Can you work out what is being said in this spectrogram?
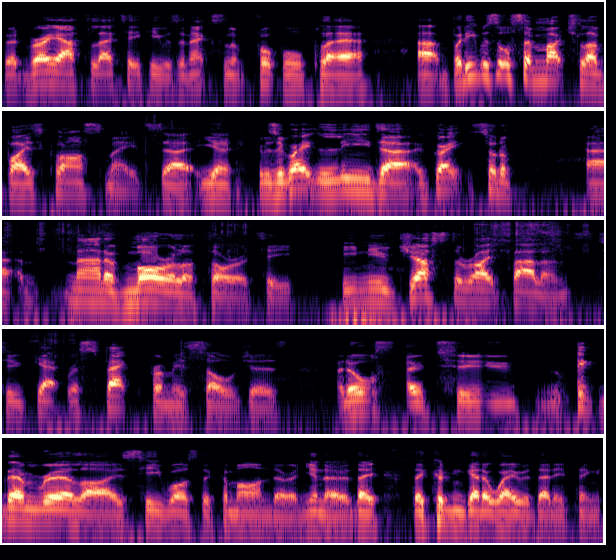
but very athletic. He was an excellent football player. Uh, but he was also much loved by his classmates. Uh, you know, he was a great leader, a great sort of uh, man of moral authority. He knew just the right balance to get respect from his soldiers, but also to make them realize he was the commander. And you know, they they couldn't get away with anything.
